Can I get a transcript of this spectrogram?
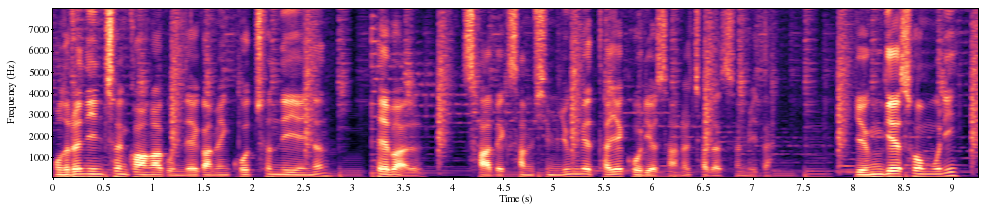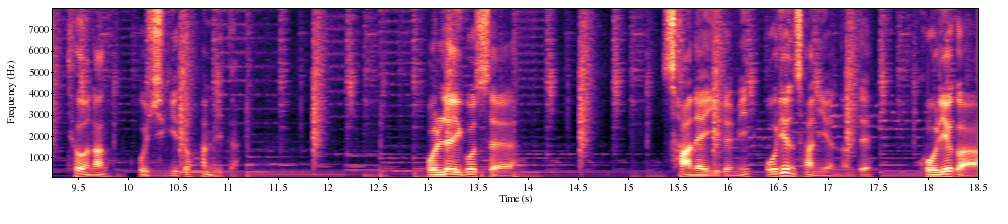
오늘은 인천 광화군 내가면 고천리에 있는 해발 436m의 고려산을 찾았습니다. 영계 소문이 태어난 곳이기도 합니다. 원래 이곳에 산의 이름이 오련산이었는데 고려가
